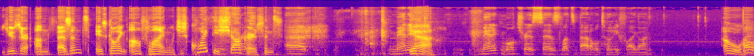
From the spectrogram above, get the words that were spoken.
user Unpheasant is going offline, which is quite the Jesus shocker Christ. since... Uh, Manic, Yeah. Manic Moltres says, "Let's battle Tony Flygon." Oh, Oh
